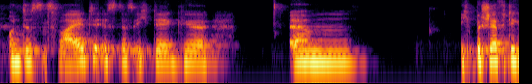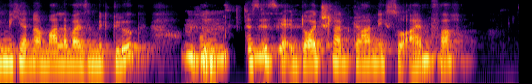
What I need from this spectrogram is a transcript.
Und das zweite ist, dass ich denke, ähm, ich beschäftige mich ja normalerweise mit Glück. Mhm. Und das ist ja in Deutschland gar nicht so einfach.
